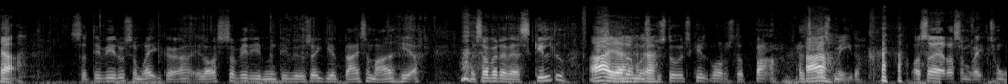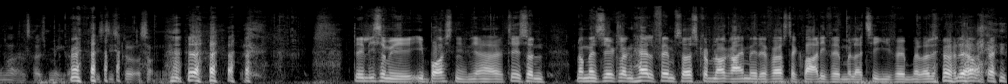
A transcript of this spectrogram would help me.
Ja, så det vil du som regel gøre, eller også så vil det, men det vil jo så ikke hjælpe dig så meget her. Men så vil der være skiltet. Ah, så ja, vil der måske ja. stå et skilt, hvor der står bar 50 Ah. meter. Og så er der som regel 250 meter, hvis de skriver sådan. det er ligesom i, i Bosnien. Ja, det er sådan, når man siger klokken halv fem, så skal du nok regne med, at det første kvart i fem, eller ti i fem, eller det var der.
